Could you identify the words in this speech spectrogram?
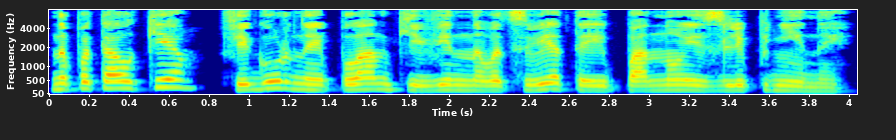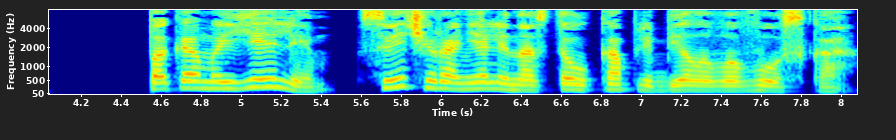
на потолке — фигурные планки винного цвета и панно из лепнины. Пока мы ели, свечи роняли на стол капли белого воска.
